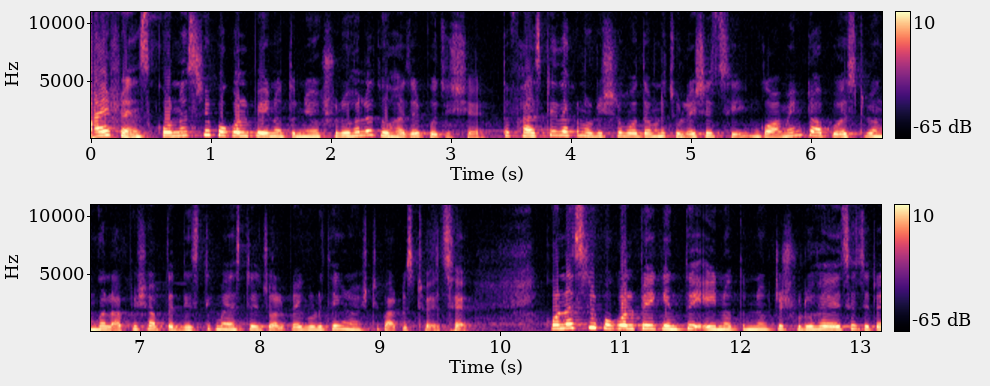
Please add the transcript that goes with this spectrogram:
হাই ফ্রেন্ডস কন্যাশ্রী প্রকল্পে নতুন নিয়োগ শুরু হলো দু হাজার পঁচিশে। তো ফার্স্টে দেখুন উড়িষ্যার মধ্যে আমরা চলে এসেছি। Government of West Bengal office of the district magistrate Jalpaiguri থেকে নোটিশটি পাবলিশ হয়েছে। কন্যাশ্রী প্রকল্পে কিন্তু এই নতুন নিয়োগটা শুরু হয়েছে যেটা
